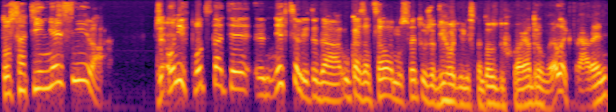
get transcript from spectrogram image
To sa ti nesníva. Že oni v podstate e, nechceli teda ukázať celému svetu, že vyhodili sme do vzduchu a jadrovú elektráreň,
